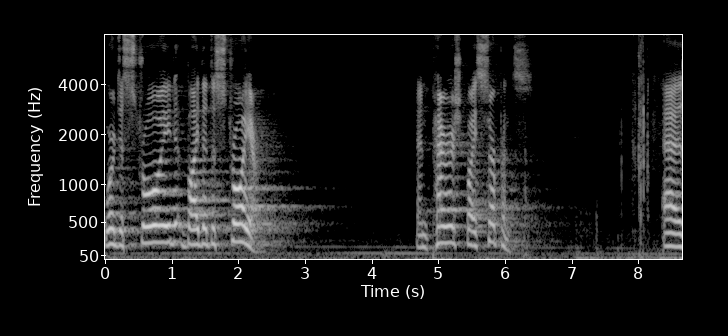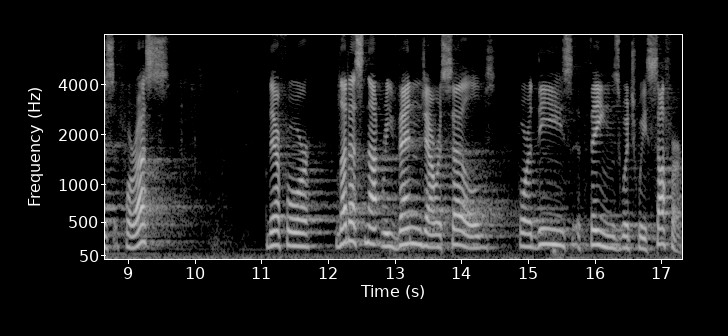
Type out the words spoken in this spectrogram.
were destroyed by the destroyer and perished by serpents. As for us, therefore, let us not revenge ourselves for these things which we suffer,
